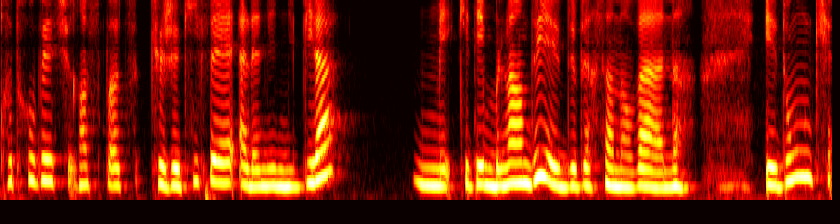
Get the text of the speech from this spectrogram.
retrouvée sur un spot que je kiffais à la nuit de Nupila, mais qui était blindé de personnes en van. Et donc,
